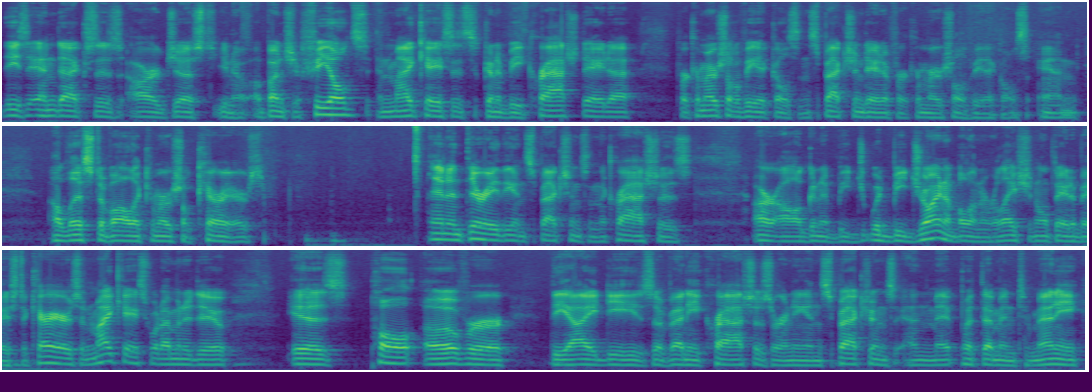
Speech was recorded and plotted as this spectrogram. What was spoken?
these indexes are just, you know, a bunch of fields. In my case, it's going to be crash data for commercial vehicles, inspection data for commercial vehicles, and a list of all the commercial carriers. And in theory, the inspections and the crashes are all going to be would be joinable in a relational database to carriers. In my case, what I'm going to do is pull over the IDs of any crashes or any inspections and put them into many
